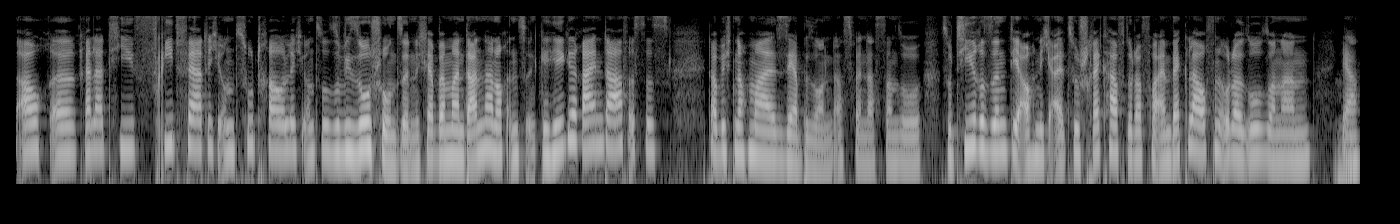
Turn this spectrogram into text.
auch äh, relativ friedfertig und zutraulich und so sowieso schon sind. Ich glaube, wenn man dann da noch ins Gehege rein darf, ist das, glaube ich, nochmal sehr besonders, wenn das dann so, so Tiere sind, die auch nicht allzu schreckhaft oder vor einem weglaufen oder so, sondern mhm. ja,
